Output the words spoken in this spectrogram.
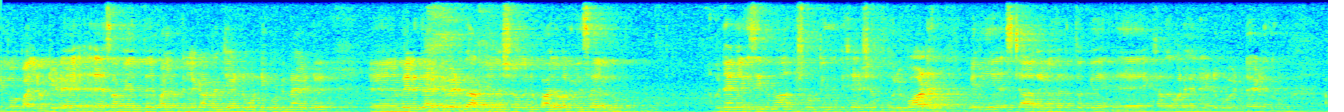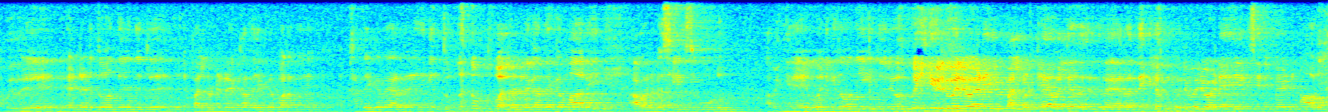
ഇപ്പോൾ പല്ലുട്ടിയുടെ സമയത്ത് പല്ലുട്ടിയിലെ കണ്ണൻ ചേട്ടൻ കുട്ടിക്കുട്ടനായിട്ട് വലുതായിട്ട് വരുന്ന അർജുന അശോകനും പാൽ വർഗീസായിരുന്നു. അപ്പോൾ ഞങ്ങൾ ഈ സിനിമ ഷൂട്ട് ചെയ്തതിന് ശേഷം ഒരുപാട് വലിയ സ്റ്റാറുകളുടെ അടുത്തൊക്കെ കഥ പറയാനായിട്ട് പോയിട്ടുണ്ടായിരുന്നു അപ്പോൾ ഇവർ എന്റെ അടുത്ത് വന്നിരുന്നിട്ട് പല്ലുട്ടിയുടെ കഥയൊക്കെ പറഞ്ഞ് കഥയൊക്കെ വേറെ എനിക്ക് തോന്നുന്നു പല്ലുള്ളിലെ കഥയൊക്കെ മാറി അവരുടെ സീൻസ് കൂടും. അപ്പം ഇങ്ങനെ എനിക്ക് തോന്നി ഇതൊരു ഈ ഒരു പരിപാടി പല്ലുട്ടി ആവില്ല വേറെ എന്തെങ്കിലും ഒരു പരിപാടി സിനിമയായിട്ട് മാറും.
